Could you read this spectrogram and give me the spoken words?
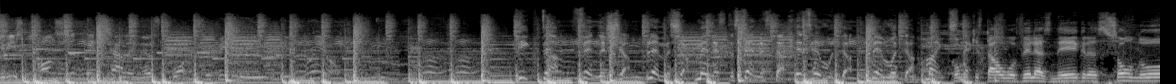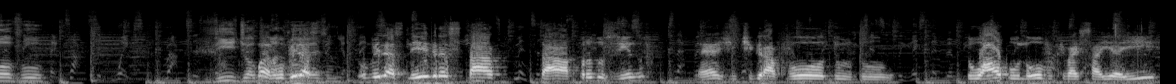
It is constantly telling us what to believe is real. Peaked up, finish up, blemish up, the sinister. It's him with the, them with the mic. Como que tá o Ovelhas Negras, som novo, vídeo, alguma Mano, Ovelhas, coisa. Ovelhas Negras tá, tá produzindo, né? A gente gravou do, do, do álbum novo que vai sair aí.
